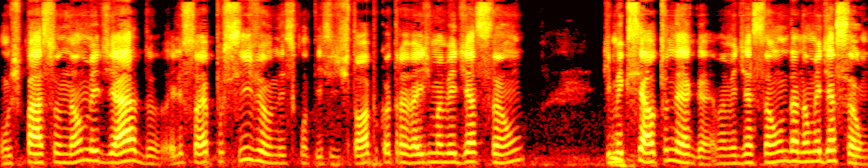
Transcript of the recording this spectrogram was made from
um espaço não mediado, ele só é possível nesse contexto distópico através de uma mediação que meio que se auto-nega, uma mediação da não mediação.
